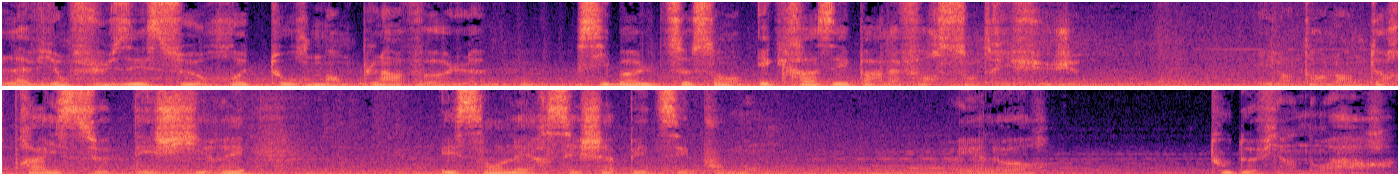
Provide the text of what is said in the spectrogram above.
L'avion fusée se retourne en plein vol. Sibold se sent écrasé par la force centrifuge. Il entend l'Enterprise se déchirer et sent l'air s'échapper de ses poumons. Et alors, tout devient noir.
